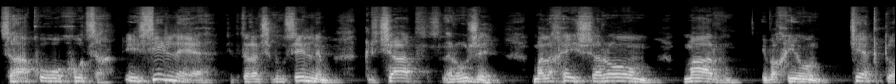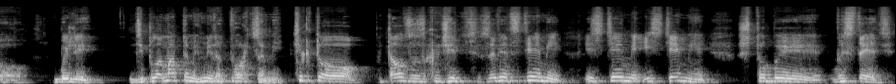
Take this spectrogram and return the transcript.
цаку хуца. И сильные, те, кто раньше был сильным, кричат снаружи «Малахей Шаром, Мар и Вахьюн». Те, кто были дипломатами, миротворцами, те, кто пытался заключить завет с теми, и с теми, и с теми, чтобы выстоять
